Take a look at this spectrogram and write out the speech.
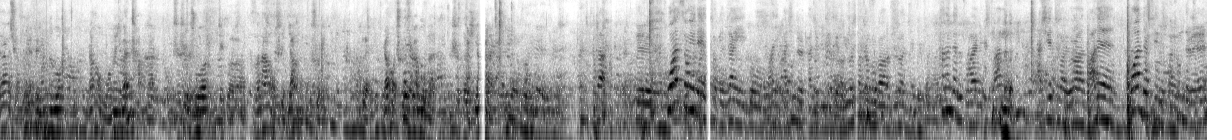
大家的选择也非常多，然后我们原厂的只是说这个和纳诺是一样的设定，对，然后车架部分是和 T 二一样的。 굉장히 또 많이 관심들을 가지고 계세요. 이 자전거가 물론 이제 타는데도 좋아야겠지만 아시겠지만 이러한 많은 호환될 수 있는 부품들을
